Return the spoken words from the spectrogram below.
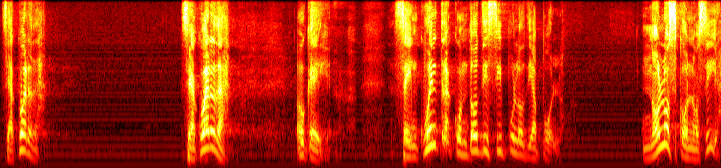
¿Se acuerda? ¿Se acuerda? Ok, se encuentra con dos discípulos de Apolo no los conocía.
